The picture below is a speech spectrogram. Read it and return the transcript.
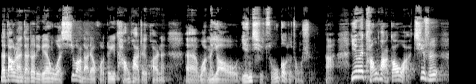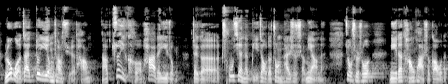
那当然，在这里边，我希望大家伙对于糖化这块呢，呃，我们要引起足够的重视啊，因为糖化高啊，其实如果在对应上血糖啊，最可怕的一种。这个出现的比较的状态是什么样的？就是说你的糖化是高的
